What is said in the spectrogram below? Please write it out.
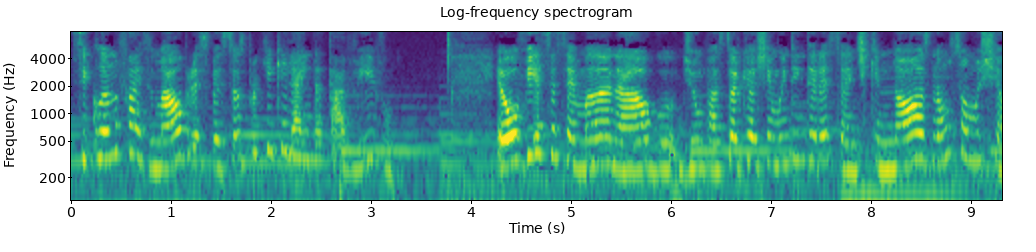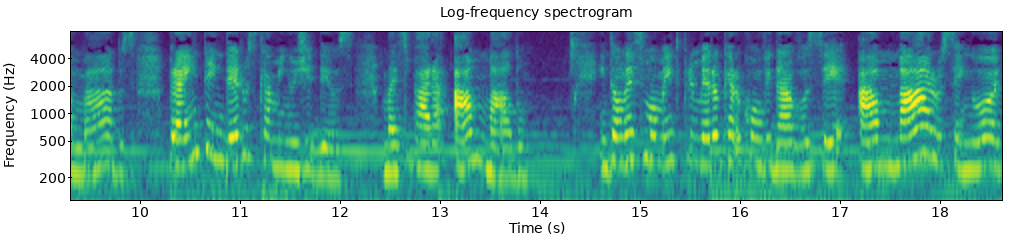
ciclano faz mal para as pessoas, por que, que ele ainda tá vivo? Eu ouvi essa semana algo de um pastor que eu achei muito interessante, que nós não somos chamados para entender os caminhos de Deus, mas para amá-lo. Então, nesse momento, primeiro eu quero convidar você a amar o Senhor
